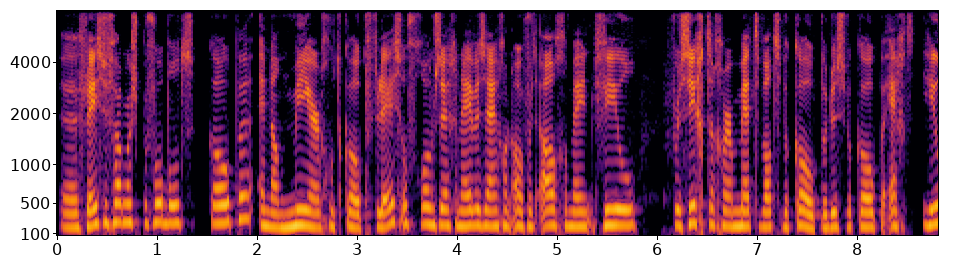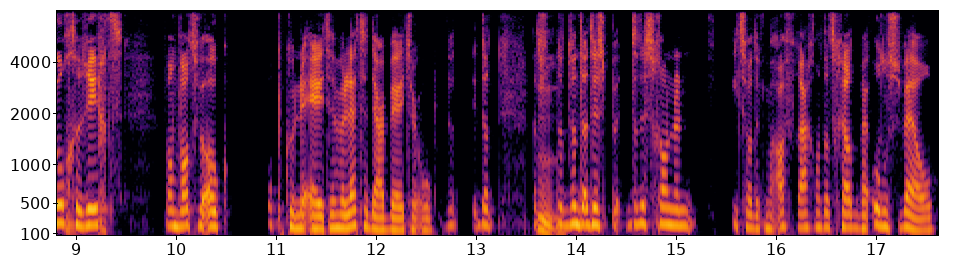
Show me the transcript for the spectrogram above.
vleesvervangers bijvoorbeeld kopen en dan meer goedkoop vlees. Of gewoon zeggen: nee, we zijn gewoon over het algemeen veel voorzichtiger met wat we kopen. Dus we kopen echt heel gericht van wat we ook op kunnen eten. En we letten daar beter op. Dat, dat, dat, Hmm. dat, dat, is, dat is gewoon een, iets wat ik me afvraag, want dat geldt bij ons wel.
